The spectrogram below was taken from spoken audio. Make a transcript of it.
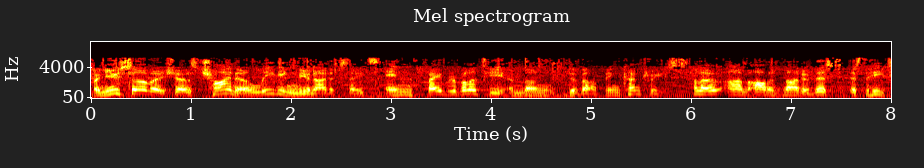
A new survey shows China leading the United States in favorability among developing countries. Hello, I'm Anand Naidu. This is The Heat.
